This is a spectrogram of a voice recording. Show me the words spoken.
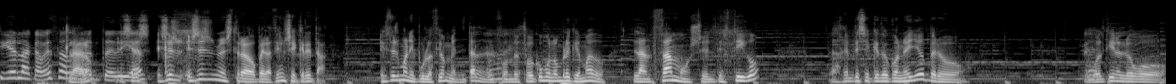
en la cabeza Claro, durante días. es, esa es- es nuestra operación secreta. Esto es manipulación mental, en el fondo. Fue como el hombre quemado. Lanzamos el testigo, la gente se quedó con ello, pero igual Eh. tiene luego...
